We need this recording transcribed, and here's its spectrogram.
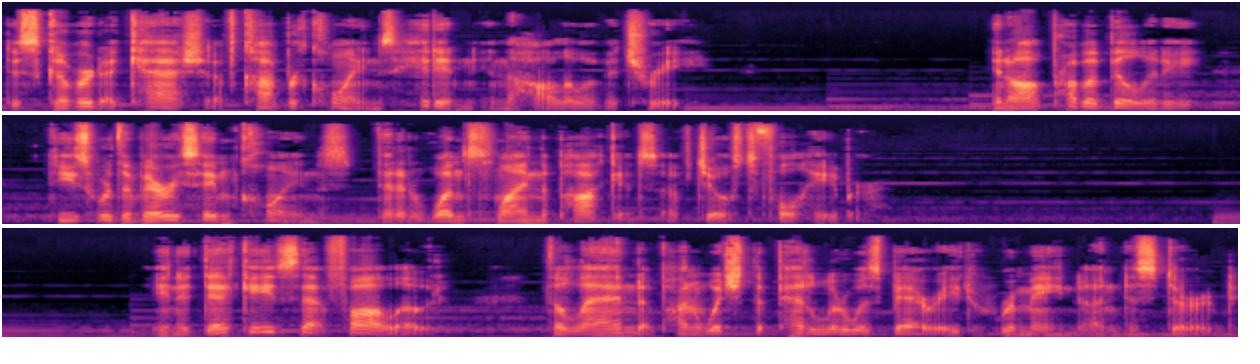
discovered a cache of copper coins hidden in the hollow of a tree. In all probability, these were the very same coins that had once lined the pockets of Joseph Folhaber. In the decades that followed, the land upon which the peddler was buried remained undisturbed,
